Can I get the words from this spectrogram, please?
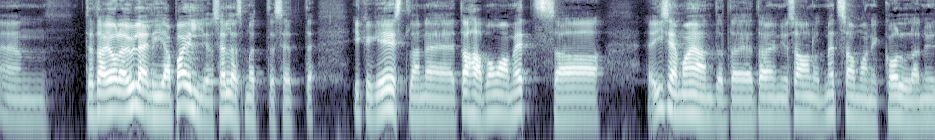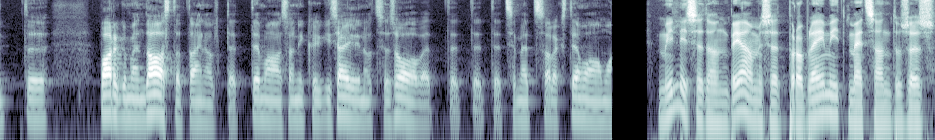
ähm, teda ei ole üleliia palju selles mõttes, et ikkagi eestlane tahab oma metsa ise majandada ja ta on ju saanud metsaomanik olla nüüd äh, paarkümmend aastat ainult, et temas on ikkagi säilinud see soov, et, et, et, et see mets oleks tema oma. millised on peamised probleemid metsanduses?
